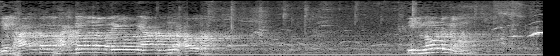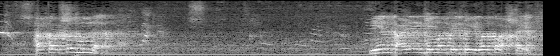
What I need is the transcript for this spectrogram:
ಈ ಭಾರತದ ಭಾಗ್ಯವನ್ನ ಬರೆಯುವವರು ಯಾರು ಅಂದ್ರೆ ಅವರು. ಈಗ ನೋಡ್ರಿ ನೀವು, ಹತ್ತು ವರ್ಷದ ಮುಂದ ಏನ್ ಕಾಳಿನ ಕಿಮ್ಮತ್ತಿತ್ತು ಇವತ್ತು ಅಷ್ಟೇ. ಐತಿ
